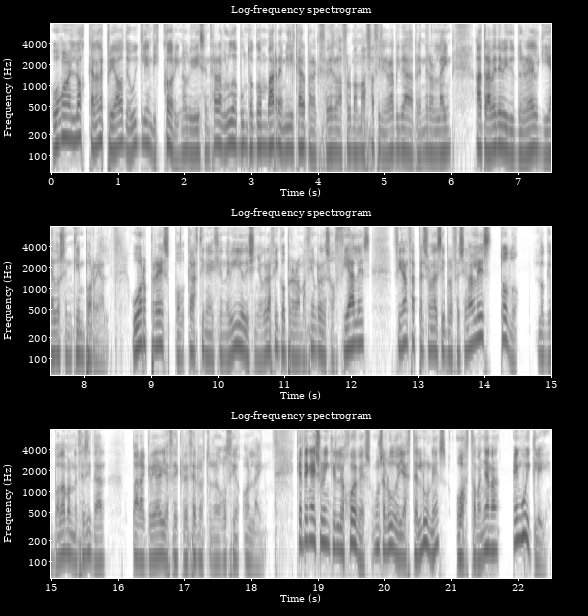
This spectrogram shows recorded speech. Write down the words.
o en los canales privados de Weekly en Discord, y no olvidéis entrar a boluda.com barra Milcar para acceder a la forma más fácil y rápida de aprender online a través de videotutoriales guiados en tiempo real. WordPress, podcasting, edición de vídeo, diseño gráfico, programación, redes sociales, finanzas personales y profesionales, todo lo que podamos necesitar para crear y hacer crecer nuestro negocio online. Que tengáis un increíble jueves, un saludo y hasta el lunes o hasta mañana en Weekly.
